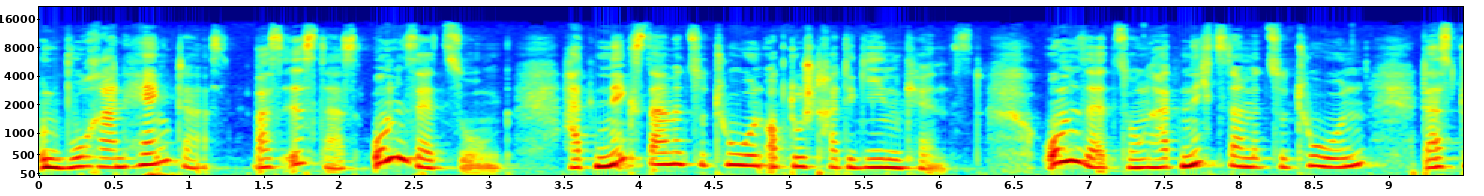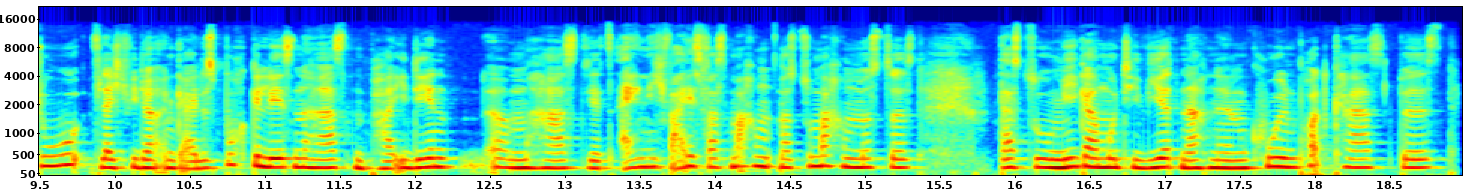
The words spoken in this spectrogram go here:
Und woran hängt das? Was ist das? Umsetzung hat nichts damit zu tun, ob du Strategien kennst. Umsetzung hat nichts damit zu tun, dass du vielleicht wieder ein geiles Buch gelesen hast, ein paar Ideen ähm, hast, jetzt eigentlich weißt, was, machen, was du machen müsstest, dass du mega motiviert nach einem coolen Podcast bist.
